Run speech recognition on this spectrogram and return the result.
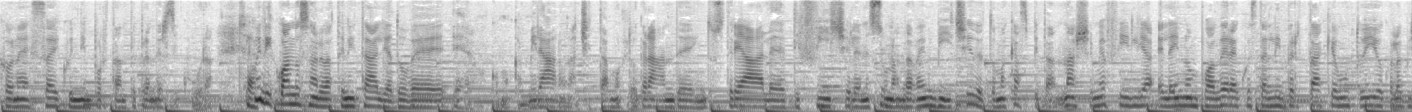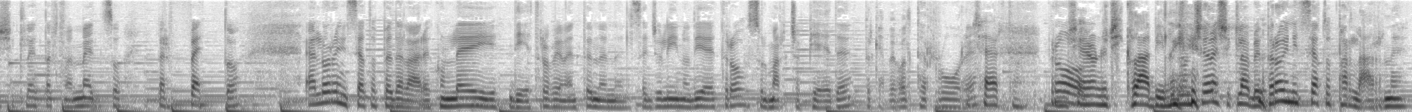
con essa e quindi è importante prendersi cura. Certo. Quindi quando sono arrivata in Italia dove eh, comunque Milano, una città molto grande, industriale, difficile, nessuno andava in bici, ho detto ma caspita, nasce mia figlia e lei non può avere questa libertà che ho avuto io con la bicicletta come mezzo perfetto. E allora ho iniziato a pedalare con lei dietro, ovviamente nel, nel seggiolino dietro, sul marciapiede, perché avevo il terrore. Certo, però non c'erano ciclabili. Non c'erano ciclabili, però ho iniziato a parlarne.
